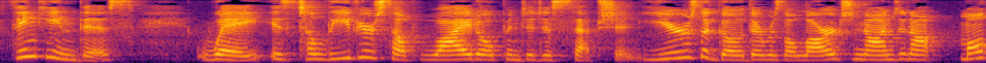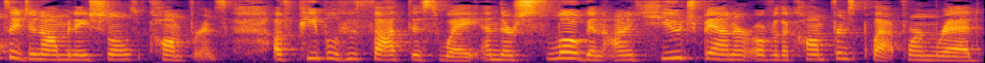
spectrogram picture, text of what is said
Thinking this way is to leave yourself wide open to deception. Years ago, there was a large multi denominational conference of people who thought this way, and their slogan on a huge banner over the conference platform read,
